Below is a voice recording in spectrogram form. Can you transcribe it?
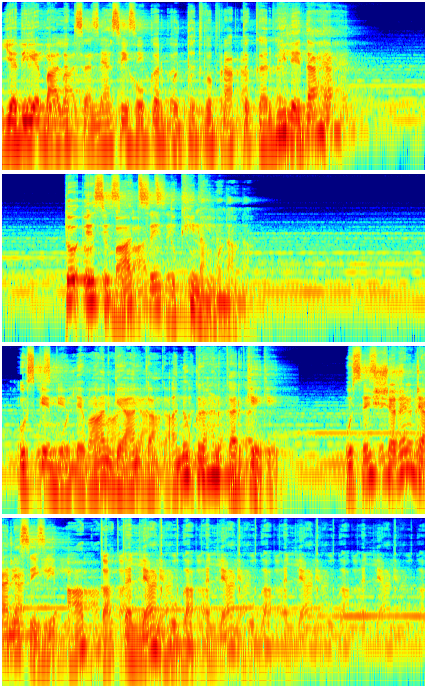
यदि यह बालक सन्यासी होकर बुद्धत्व प्राप्त कर भी लेता है तो इस बात से दुखी न होना। उसके मूल्यवान ज्ञान का अनुग्रहण करके उसे शरण जाने से ही आपका कल्याण होगा। कल्याण होगा कल्याण होगा कल्याण होगा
